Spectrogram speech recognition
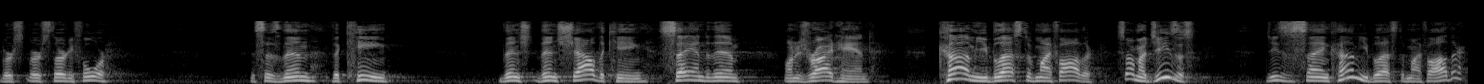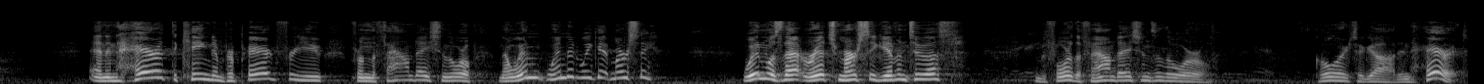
Verse, verse 34. It says, Then the king, then, then shall the king say unto them on his right hand, Come, you blessed of my Father. Talking about Jesus. Jesus is saying, Come, you blessed of my Father, and inherit the kingdom prepared for you from the foundation of the world. Now, when, when did we get mercy? When was that rich mercy given to us? Before the foundations of the world. Glory to God. Inherit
